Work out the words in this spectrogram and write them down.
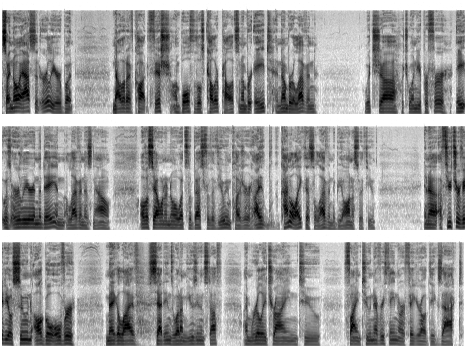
So I know I asked it earlier, but now that I've caught fish on both of those color palettes, number eight and number 11, which, uh, which one do you prefer? Eight was earlier in the day and 11 is now. Obviously I wanna know what's the best for the viewing pleasure. I kinda like this 11 to be honest with you. In a, a future video soon, I'll go over Mega Live settings, what I'm using and stuff. I'm really trying to fine tune everything or figure out the exact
